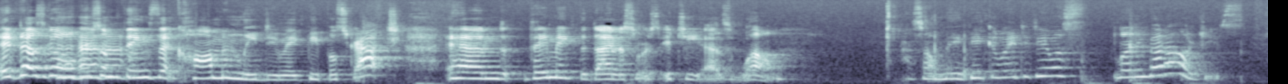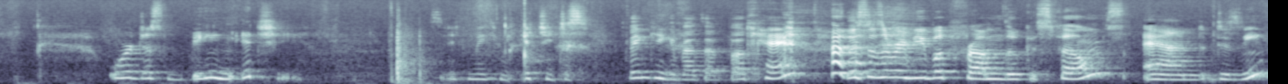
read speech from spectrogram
it does go over some things that commonly do make people scratch, and they make the dinosaurs itchy as well. So maybe a good way to deal with learning about allergies. Or just being itchy. It makes me itchy just thinking about that book. Okay, this is a review book from Lucasfilms and Disney.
